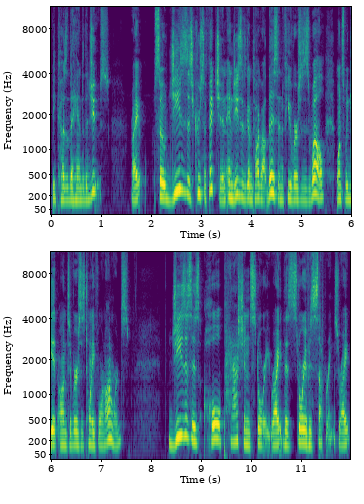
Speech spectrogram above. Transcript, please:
Because of the hand of the Jews, right? So Jesus' crucifixion, and Jesus is going to talk about this in a few verses as well, once we get onto verses 24 and onwards. Jesus' whole passion story, right? The story of his sufferings, right?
